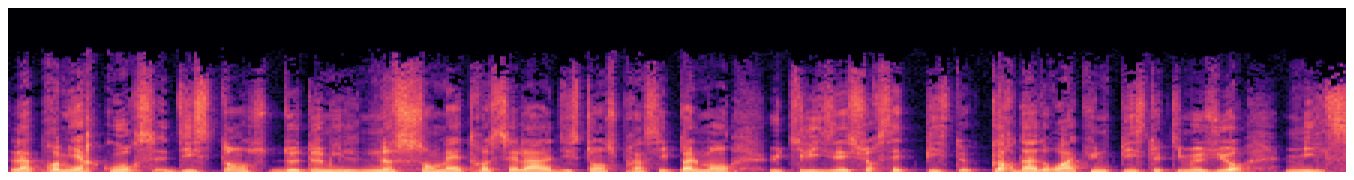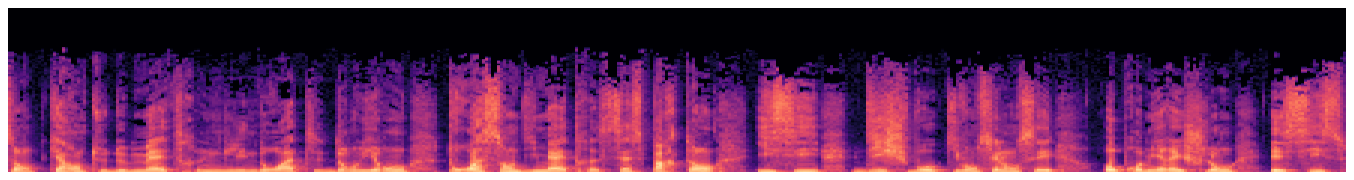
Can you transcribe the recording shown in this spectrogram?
La première course, distance de 2900 mètres, c'est la distance principalement utilisée sur cette piste corde à droite, une piste qui mesure 1142 mètres, une ligne droite d'environ 310 mètres, 16 partants ici, 10 chevaux qui vont s'élancer au premier échelon et 6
